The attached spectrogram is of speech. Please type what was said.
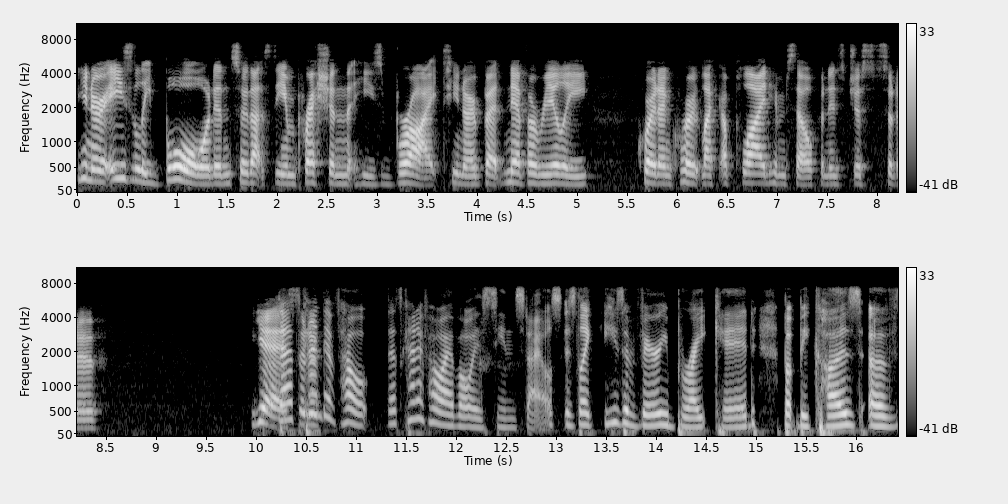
you know easily bored and so that's the impression that he's bright you know but never really quote unquote like applied himself and is just sort of yeah that's kind of, how that's kind of how I've always seen Stiles. Is like he's a very bright kid, but because of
